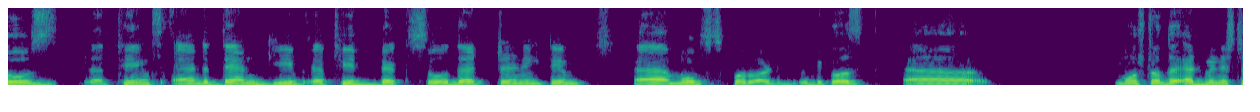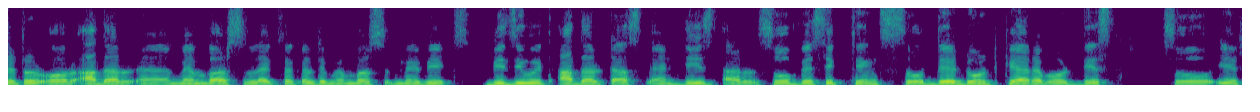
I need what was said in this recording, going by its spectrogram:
those uh, things and then give a feedback so that training team uh, moves forward because uh, most of the administrator or other uh, members like faculty members may be busy with other tasks and these are so basic things so they don't care about this so if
